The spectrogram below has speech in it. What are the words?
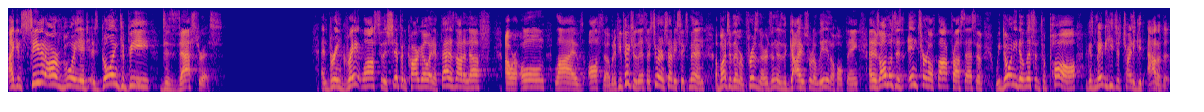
I can see that our voyage is going to be disastrous and bring great loss to the ship and cargo, and if that is not enough, our own lives also. But if you picture this, there's 276 men, a bunch of them are prisoners, and there's the guy who's sort of leading the whole thing, and there's almost this internal thought process of we don't need to listen to Paul because maybe he's just trying to get out of it.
